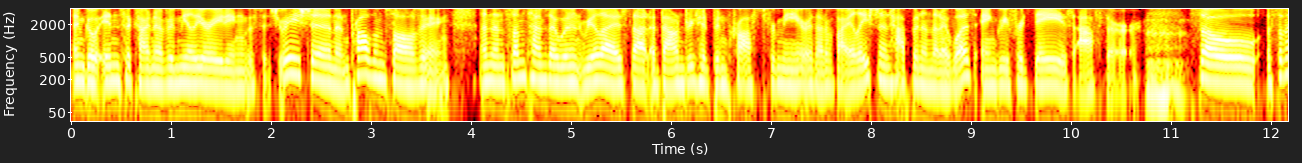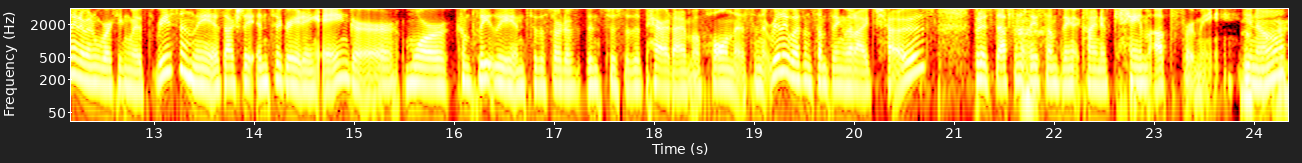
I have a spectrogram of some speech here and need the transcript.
and go into kind of ameliorating the situation and problem solving. And then sometimes I wouldn't realize that a boundary had been crossed for me or that a violation had happened and that I was angry for days after. Uh-huh. So, something I've been working with recently is actually integrating anger more completely into the sort of, into just the paradigm of wholeness. And it really wasn't something that I chose, but it's definitely something that kind of came up for me me, you okay. know?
